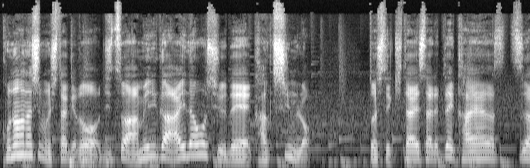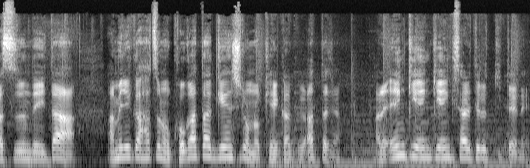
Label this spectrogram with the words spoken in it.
この話もしたけど実はアメリカアイダホ州で革新炉として期待されて開発が進んでいたアメリカ初の小型原子炉の計画あったじゃん。あれ延期延期延期されてるって言ったよね。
